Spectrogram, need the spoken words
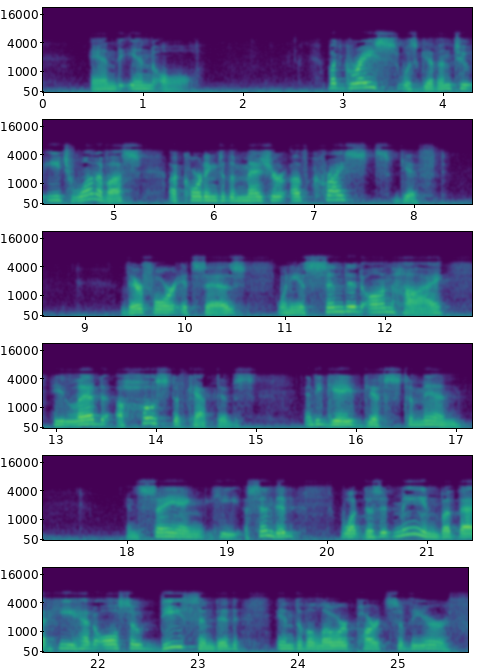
and in all. But grace was given to each one of us according to the measure of Christ's gift. Therefore, it says, when he ascended on high, he led a host of captives, and he gave gifts to men. In saying he ascended, what does it mean but that he had also descended into the lower parts of the earth?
